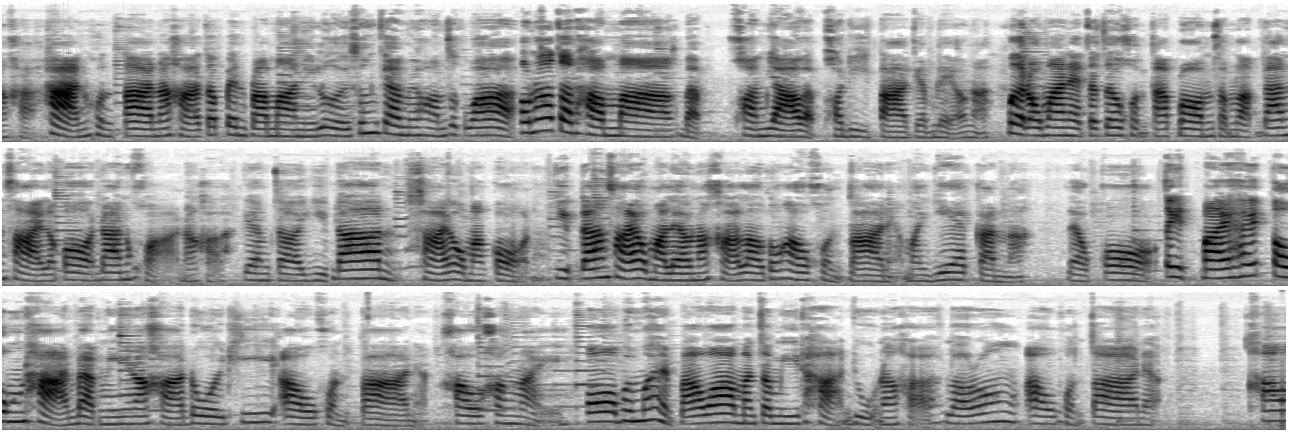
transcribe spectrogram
นะคะ ฐานขนตานะคะ จะเป็นประมาณนี้เลย ซึ่งแกมีความรู้สึกว่าเขาน่าจะทำมาแบบความยาวแบบพอดีตาแกมแล้วนะ เปิดออกมาเนี่ยจะเจอขนตาปลอมสำหรับด้านซ้ายแล้วก็ด้านขวานะคะ แกมจะหยิบด้านซ้ายออกมาก่อน หยิบด้านซ้ายออกมาแล้วนะคะ เราต้องเอาขนตาเนี่ยมาแยกกันนะแล้วก็ติดไปให้ตรงฐานแบบนี้นะคะ โดยที่เอาขนตาเนี่ยเข้าข้างในก็เพื่อนๆเห็นป้าว่ามันจะมีฐานอยู่นะคะ เราต้องเอาขนตาเนี่ย เข้า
